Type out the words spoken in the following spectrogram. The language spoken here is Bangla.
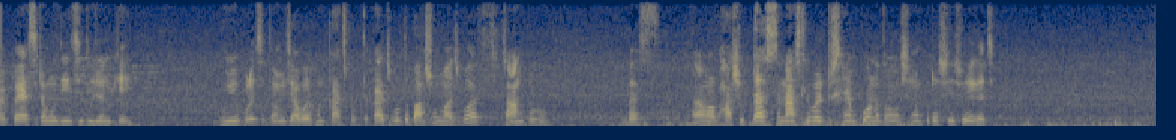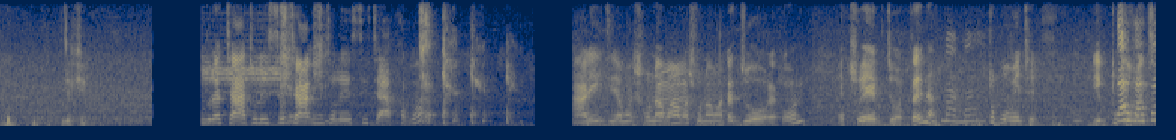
প্যারাসিটামল দিয়েছি দুজনকেই ঘুমিয়ে পড়েছে। তো আমি যাব এখন কাজ করতে। কাজ বলতে বাসন মাজবো আর চান করব। ব্যাস। আর আমার ভাসুরটা আসছে না আসলে পরে একটু শ্যাম্পু আনা তো আমার শ্যাম্পুটা শেষ হয়ে গেছে। দেখি। বন্ধুরা চা চলে এসছে। চা নিয়ে চলে এসেছি। চা খাব। আর এই যে আমার সোনামা আমার সোনামাটার জ্বর এখন। একশো এক জ্বর তাই না? একটু কমেছে। একটু কমেছে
